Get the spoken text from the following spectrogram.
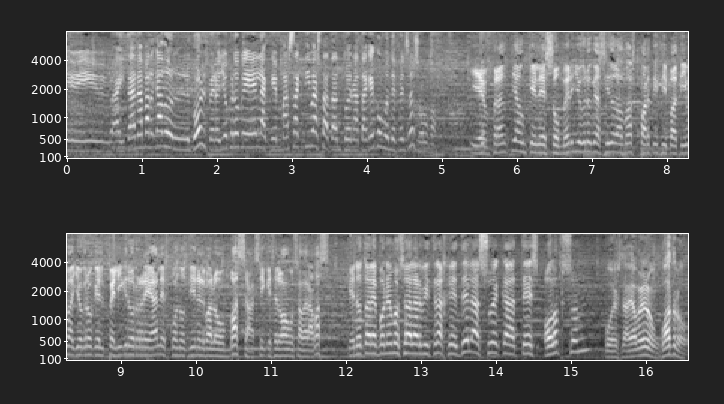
eh, Aitana ha marcado el gol, pero yo creo que la que más activa está tanto en ataque como en defensa es Olga. Y en Francia, aunque Le Sommer yo creo que ha sido la más participativa, yo creo que el peligro real es cuando tiene el balón Basa, así que se lo vamos a dar a Basa. ¿Qué nota le ponemos al arbitraje de la sueca Tess Olofsson? Pues la voy a poner un 4.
